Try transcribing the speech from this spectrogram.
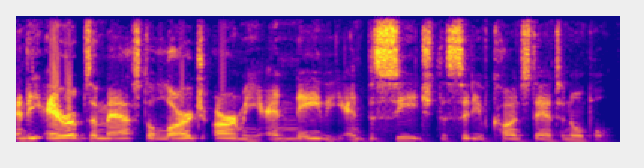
and the Arabs amassed a large army and navy and besieged the city of Constantinople.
